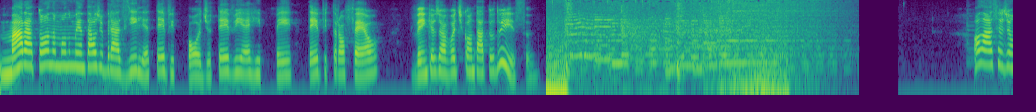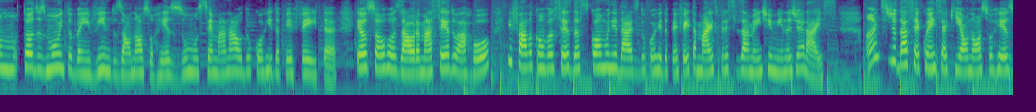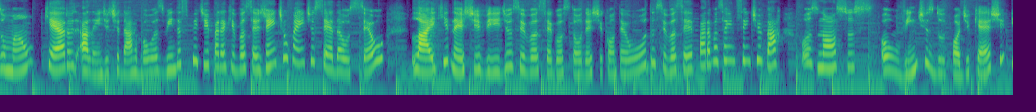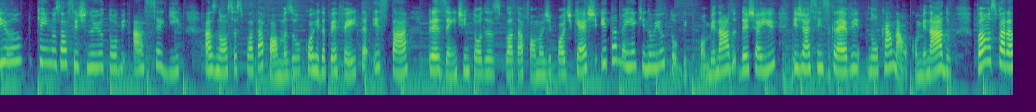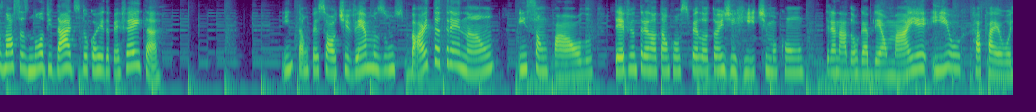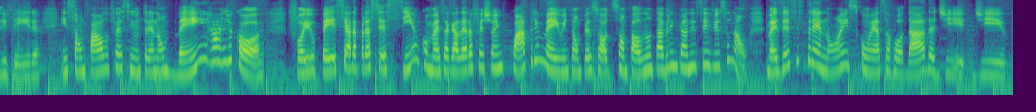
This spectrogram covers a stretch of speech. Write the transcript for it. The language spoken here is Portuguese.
Maratona Monumental de Brasília teve pódio, teve RP, teve troféu. Vem que eu já vou te contar tudo isso. Olá, sejam todos muito bem-vindos ao nosso resumo semanal do Corrida Perfeita. Eu sou Rosaura Macedo Arro e falo com vocês das comunidades do Corrida Perfeita, mais precisamente em Minas Gerais. Antes de dar sequência aqui ao nosso resumão, quero, além de te dar boas-vindas, pedir para que você gentilmente ceda o seu like neste vídeo, se você gostou deste conteúdo, se você para você incentivar os nossos ouvintes do podcast e o quem nos assiste no YouTube a seguir as nossas plataformas. O Corrida Perfeita está presente em todas as plataformas de podcast e também aqui no YouTube. Combinado? Deixa aí e já se inscreve no canal. Combinado? Vamos para as nossas novidades do Corrida Perfeita? Então, pessoal, tivemos um baita treinão em São Paulo. Teve um treinotão com os pelotões de ritmo, com treinador Gabriel Maia e o Rafael Oliveira. Em São Paulo foi assim um treinão bem hardcore. Foi o pace era para ser 5, mas a galera fechou em 4,5. Então o pessoal de São Paulo não tá brincando em serviço não. Mas esses treinões com essa rodada de, de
